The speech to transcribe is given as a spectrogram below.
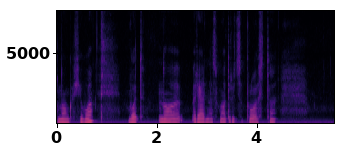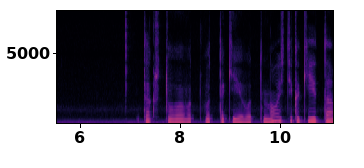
много всего. Вот. Но реально смотрится просто. Так что вот, вот такие вот новости какие-то.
